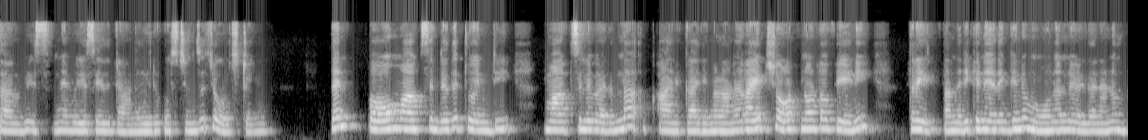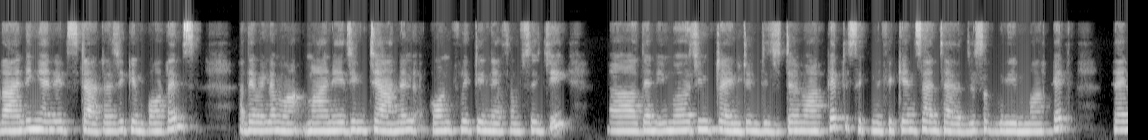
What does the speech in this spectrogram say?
സർവീസിനെ ബേസ് ചെയ്തിട്ടാണ് ഈ ഒരു ക്വസ്റ്റ്യൻസ് ചോദിച്ചിട്ടുള്ളത്. ദെൻ ഫോർ മാർക്സിന്റെത് ട്വന്റി മാർക്സിൽ വരുന്ന കാര്യങ്ങളാണ്. Write short note of any three തന്നിരിക്കുന്ന ഏതെങ്കിലും മൂന്നെണ്ണം എഴുതാനാണ്. Branding and it strategic importance അതേപോലെ managing channel conflict in F M C G emerging trend in digital market significance and challenges of green market then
